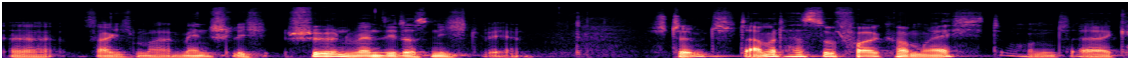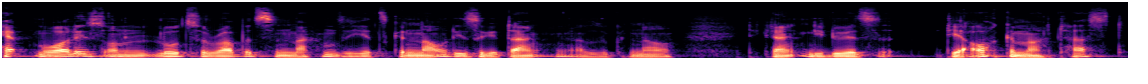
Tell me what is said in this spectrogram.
äh, sage ich mal, menschlich schön, wenn sie das nicht wählen. Stimmt, damit hast du vollkommen recht. Und äh, Captain Wallis und Lotse Robertson machen sich jetzt genau diese Gedanken, also genau die Gedanken, die du jetzt dir auch gemacht hast.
